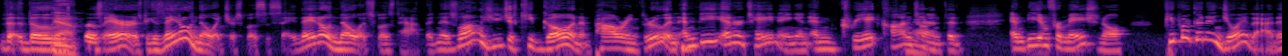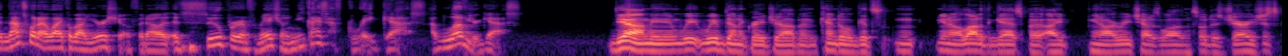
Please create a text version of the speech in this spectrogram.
the, those yeah. those errors because they don't know what you're supposed to say. They don't know what's supposed to happen. As long as you just keep going and powering through and, and be entertaining and, and create content yeah. and and be informational, people are going to enjoy that. And that's what I like about your show, Fidel. It's super informational. And you guys have great guests. I love your guests. Yeah, I mean, we we've done a great job, and Kendall gets mm, you know a lot of the guests, but I you know I reach out as well, and so does Jerry. It's just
